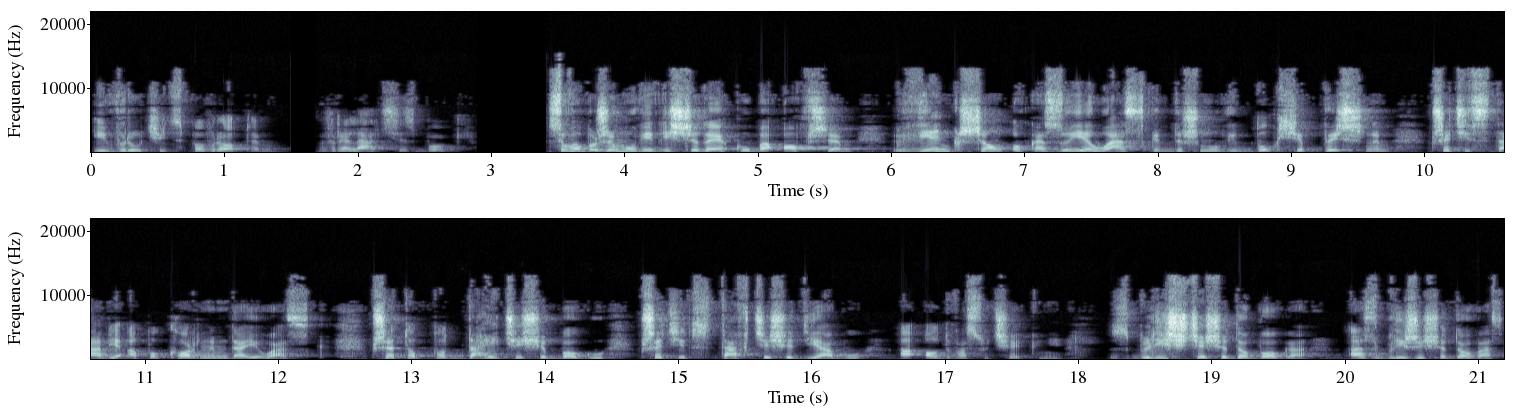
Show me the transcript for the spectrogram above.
i wrócić z powrotem w relację z Bogiem. Słowo Boże mówi w liście do Jakuba, owszem, większą okazuje łaskę, gdyż mówi, Bóg się pysznym przeciwstawia, a pokornym daje łaskę. Przeto poddajcie się Bogu, przeciwstawcie się diabłu, a od was ucieknie. Zbliżcie się do Boga, a zbliży się do was.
